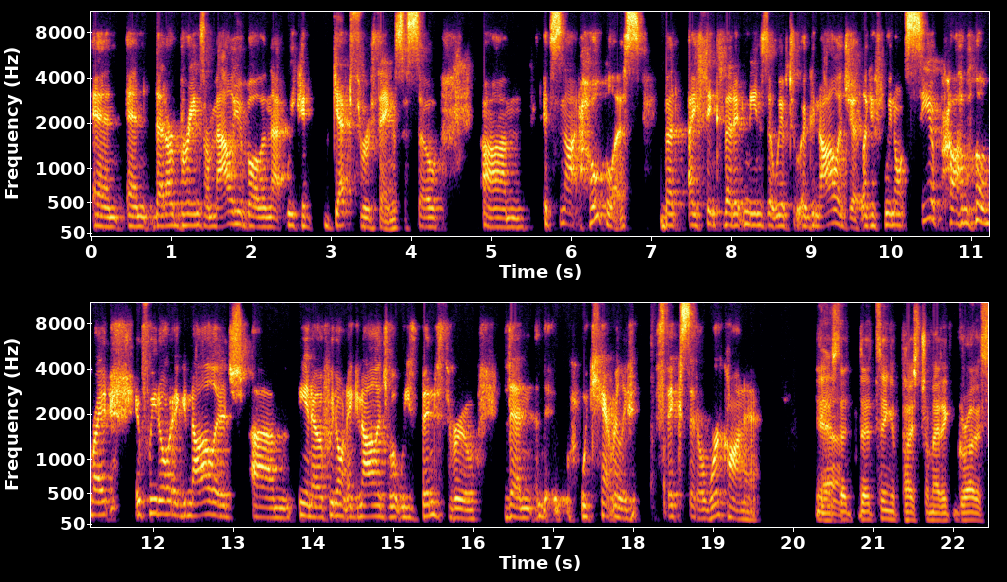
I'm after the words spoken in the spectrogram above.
and and that our brains are malleable and that we could get through things. So um, it's not hopeless, but I think that it means that we have to acknowledge it. Like if we don't see a problem, right? If we don't acknowledge, um, you know, if we don't acknowledge what we've been through, then we can't really fix it or work on it. Yes, yeah. that that thing of post traumatic growth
